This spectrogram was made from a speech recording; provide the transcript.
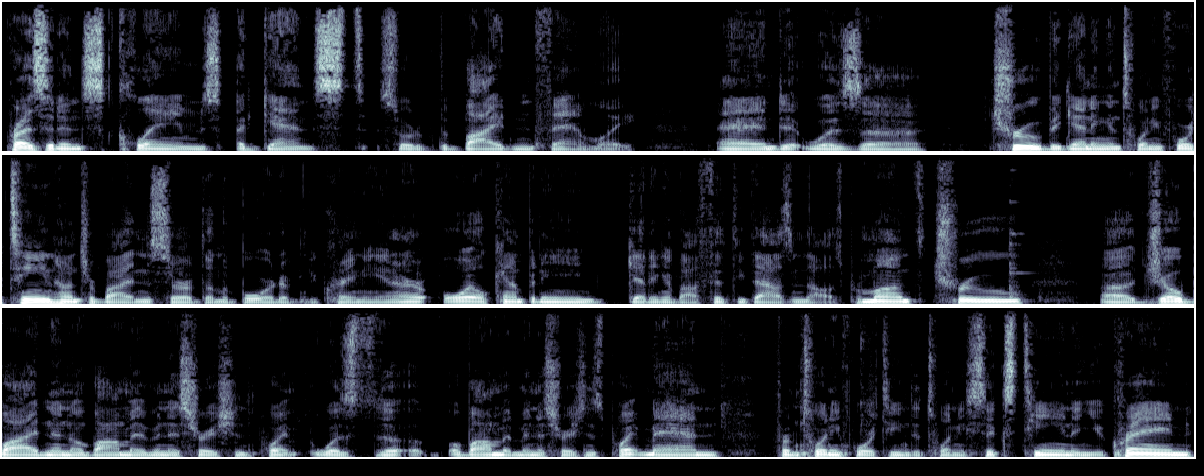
president's claims against sort of the Biden family. And it was uh, true beginning in 2014. Hunter Biden served on the board of Ukrainian oil company, getting about $50,000 per month. True. Uh, Joe Biden and Obama administration point was the Obama administration's point man from 2014 to 2016 in Ukraine.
